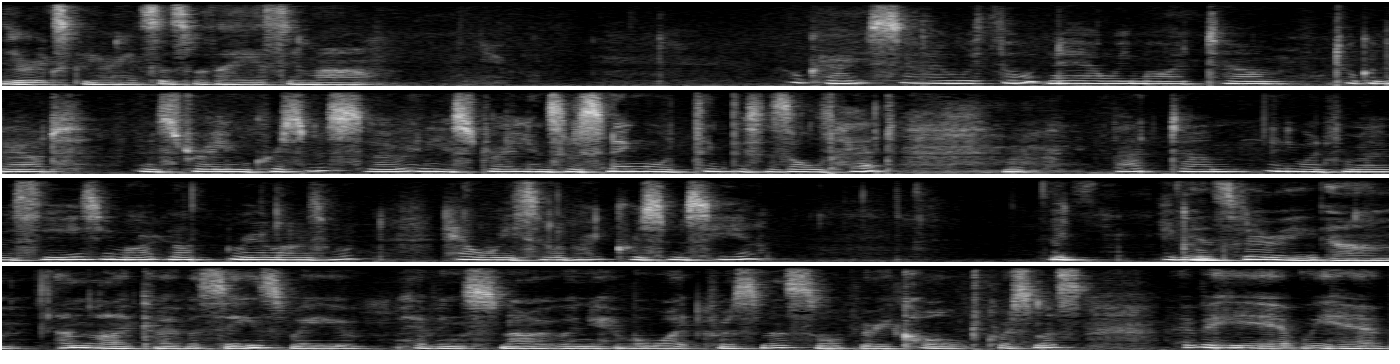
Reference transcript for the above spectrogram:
their experiences with ASMR. okay so we thought now we might um, talk about an Australian Christmas. So any Australians listening would think this is old hat. But um, anyone from overseas you might not realise what how we celebrate Christmas here. It's- you Yeah, it's very um, unlike overseas where you're having snow and you have a white Christmas or very cold Christmas. Over here, we have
